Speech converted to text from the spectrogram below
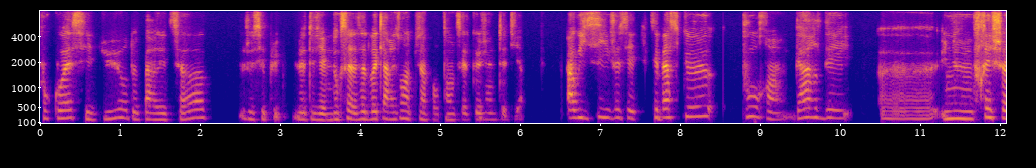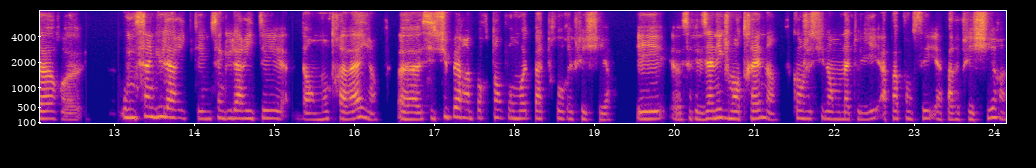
pourquoi c'est dur de parler de ça? Je sais plus, le deuxième. Donc ça, doit être la raison la plus importante, celle que je viens de te dire. Ah oui, si, je sais. C'est parce que pour garder euh, une fraîcheur euh, ou une singularité, une singularité dans mon travail, c'est super important pour moi de pas trop réfléchir. Et ça fait des années que je m'entraîne quand je suis dans mon atelier à pas penser et à pas réfléchir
